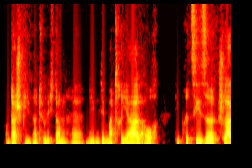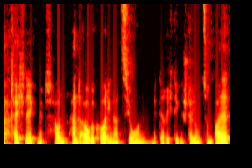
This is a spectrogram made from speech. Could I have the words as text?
Und da spielt natürlich dann äh, neben dem Material auch die präzise Schlagtechnik mit Hand-Auge-Koordination, mit der richtigen Stellung zum Ball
